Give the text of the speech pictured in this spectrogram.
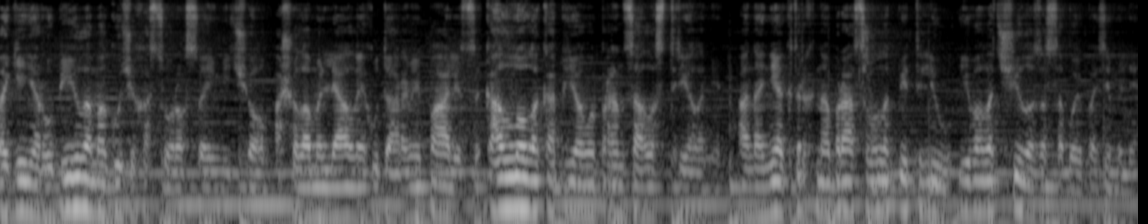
Богиня рубила могучих асуров своим мечом, ошеломляла их ударами палицы, колола копьем и пронзала стрелами, а на некоторых набрасывала петлю и волочила за собой по земле.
